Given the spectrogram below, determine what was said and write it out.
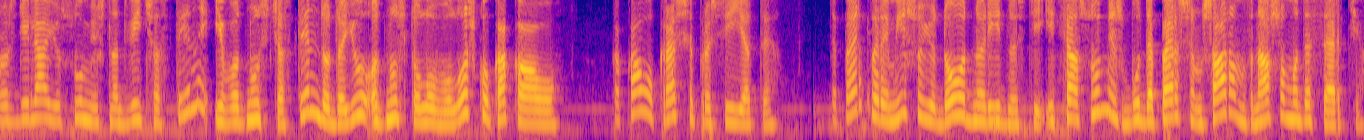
Розділяю суміш на дві частини і в одну з частин додаю одну столову ложку какао. Какао краще просіяти. Тепер перемішую до однорідності, і ця суміш буде першим шаром в нашому десерті.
